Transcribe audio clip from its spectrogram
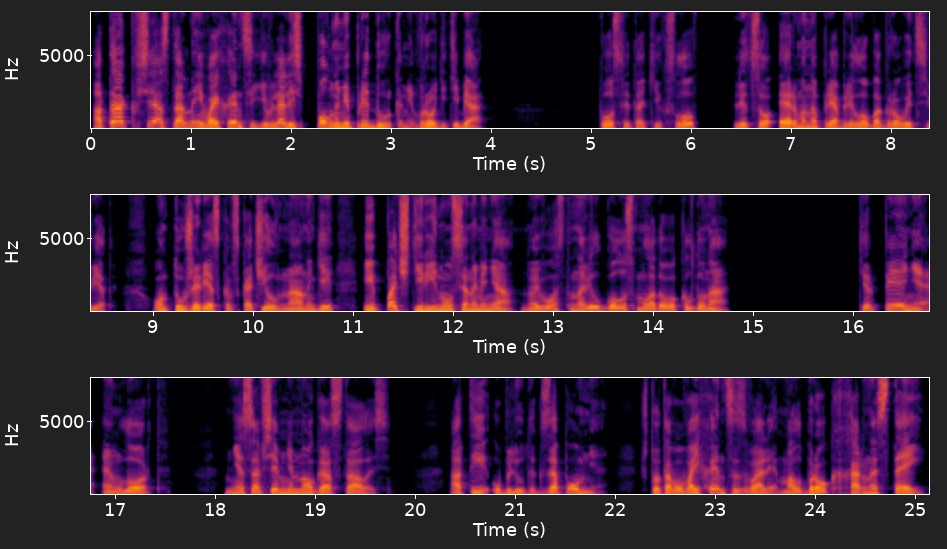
А так все остальные вайхенцы являлись полными придурками, вроде тебя. После таких слов лицо Эрмана приобрело багровый цвет. Он тут же резко вскочил на ноги и почти ринулся на меня, но его остановил голос молодого колдуна. «Терпение, Энлорд. Мне совсем немного осталось. А ты, ублюдок, запомни, что того вайхенца звали Малброк Харнестей.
